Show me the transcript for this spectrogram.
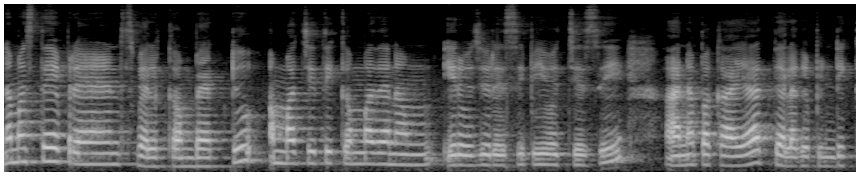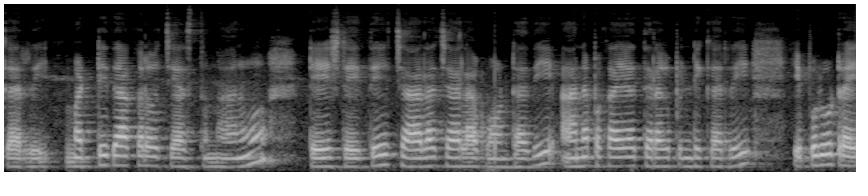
నమస్తే ఫ్రెండ్స్ వెల్కమ్ బ్యాక్ టు అమ్మ చేతి కమ్మదనం ఈరోజు రెసిపీ వచ్చేసి ఆనపకాయ తెలగపిండి కర్రీ. మట్టి దాకలో చేస్తున్నాను. టేస్ట్ అయితే చాలా చాలా బాగుంటుంది. ఆనపకాయ తెలగపిండి కర్రీ. ఎప్పుడు ట్రై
